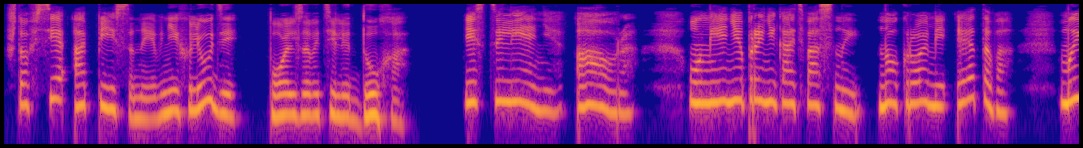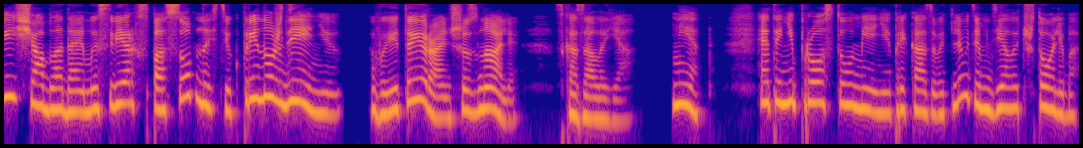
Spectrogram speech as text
что все описанные в них люди — пользователи духа. Исцеление, аура, умение проникать во сны, но кроме этого мы еще обладаем и сверхспособностью к принуждению. «Вы это и раньше знали», — сказала я. «Нет, это не просто умение приказывать людям делать что-либо,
